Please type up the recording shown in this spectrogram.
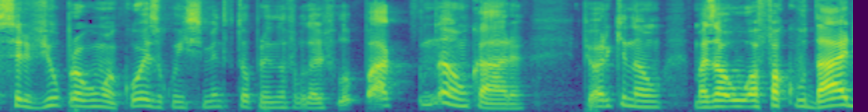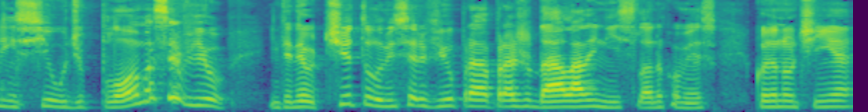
serviu para alguma coisa, o conhecimento que tu aprendeu na faculdade? Ele falou, pá, não, cara, pior que não. Mas a, a faculdade em si, o diploma serviu, entendeu? O título me serviu para ajudar lá no início, lá no começo, quando eu não tinha,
